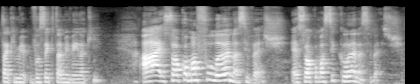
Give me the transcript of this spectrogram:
Tá aqui, você que tá me vendo aqui. Ah, é só como a fulana se veste. É só como a ciclana se veste.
